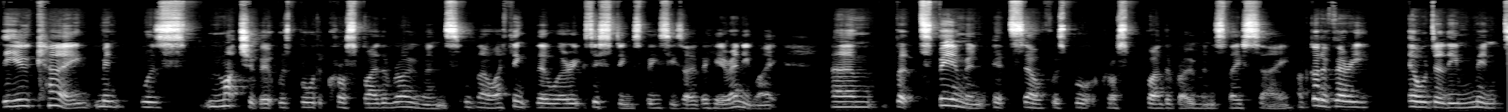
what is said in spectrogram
the UK, mint was much of it was brought across by the Romans, although I think there were existing species over here anyway. Um, but spearmint itself was brought across by the Romans, they say. I've got a very elderly mint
